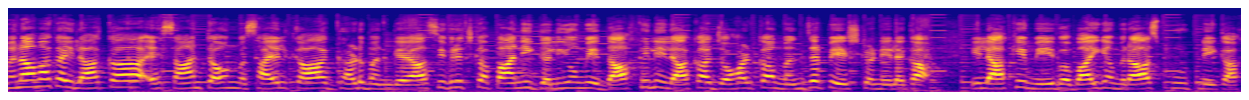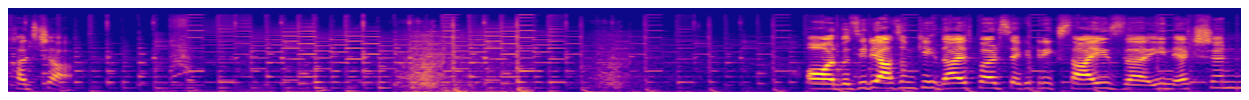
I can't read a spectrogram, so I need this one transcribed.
मनावा का इलाका एहसान टाउन मसाइल का गढ़ बन गया। सीवरेज का पानी गलियों में दाखिल इलाका जौहर का मंजर पेश करने लगा। इलाके में वबाई अमराज फूटने का खदशा। और वज़ीर अजम की हिदायत पर सेक्रेटरी एक्साइज इन एक्शन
